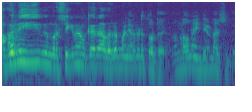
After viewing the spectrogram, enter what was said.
അവർ ഈ വിമർശിക്കുന്ന ആൾക്കാർ അവരുടെ പണി അവരെടുത്തോട്ടെ. നമ്മളത് മൈൻഡ് ചെയ്യേണ്ട ആവശ്യമില്ല.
